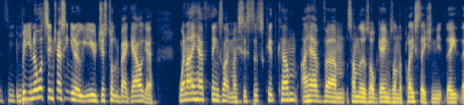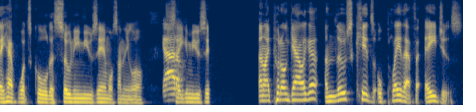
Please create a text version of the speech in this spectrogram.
The CD. But you know what's interesting? You know, you just talked about Galaga. When I have things like my sister's kid come, I have um, some of those old games on the PlayStation. They they have what's called a Sony Museum or something, or Got 'em. Sega Museum. And I put on Galaga, and those kids will play that for ages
